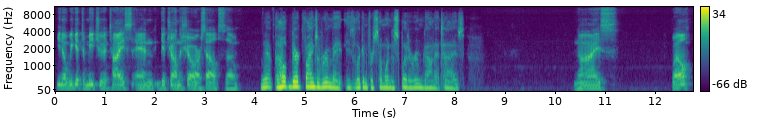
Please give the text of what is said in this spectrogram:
you know, we get to meet you at TISE and get you on the show ourselves. So, yeah, I hope Dirk finds a roommate. He's looking for someone to split a room down at TISE. Nice. Well,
